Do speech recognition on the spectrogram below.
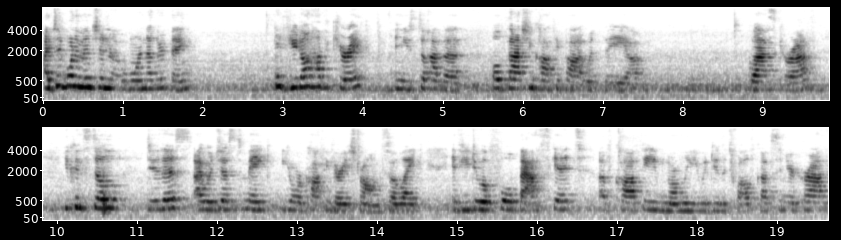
I did want to mention one other thing. If you don't have a Keurig and you still have a old-fashioned coffee pot with the um, glass carafe, you can still do this. I would just make your coffee very strong. So like if you do a full basket of coffee, normally you would do the 12 cups in your carafe,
